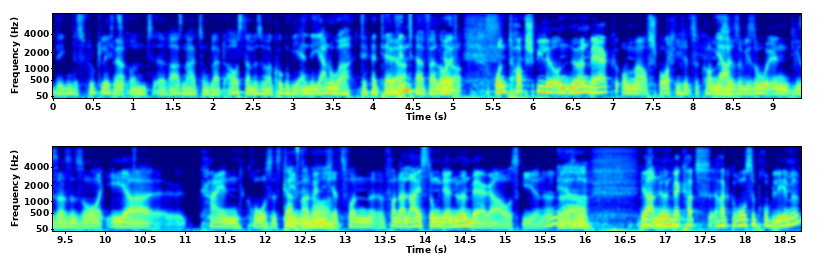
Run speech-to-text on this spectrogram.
wegen des Flutlichts ja. und äh, Rasenheizung bleibt aus. Da müssen wir mal gucken, wie Ende Januar der, der ja, Winter verläuft. Genau. Und Topspiele und Nürnberg, um mal aufs Sportliche zu kommen, ja. ist ja sowieso in dieser Saison eher äh, kein großes Ganz Thema, genau. wenn ich jetzt von, von der Leistung der Nürnberger ausgehe. Ne? Ja. Also, ja, Nürnberg hat, hat große Probleme.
